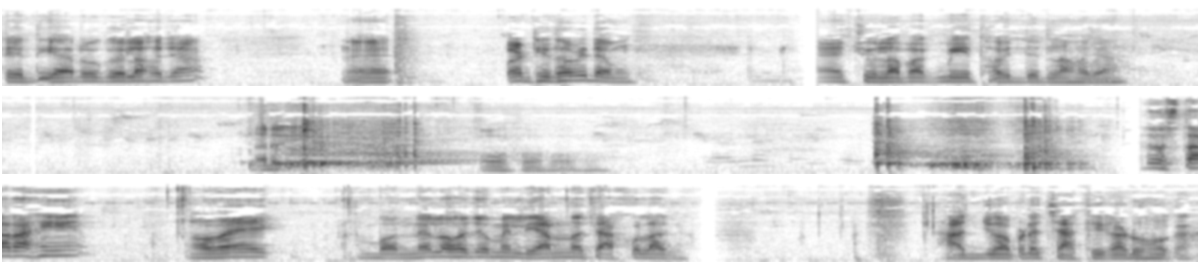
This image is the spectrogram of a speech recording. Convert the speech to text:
તે તૈયાર ઉગેલા હો જા ને પઠી થવી દેવું એ ચૂલા પાક બી થવી દેટલા હો જા અરે ઓહો હો હો. દોસ્તાર અહીં હવે એક બનેલો હો જો મેં લિયામનો ચાકુ લાગે હાથ જો આપણે ચાકી કાઢું હો કા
